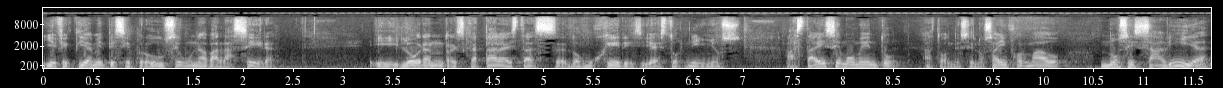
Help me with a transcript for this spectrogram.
y efectivamente se produce una balacera y logran rescatar a estas dos mujeres y a estos niños, hasta ese momento, hasta donde se nos ha informado, no se sabía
